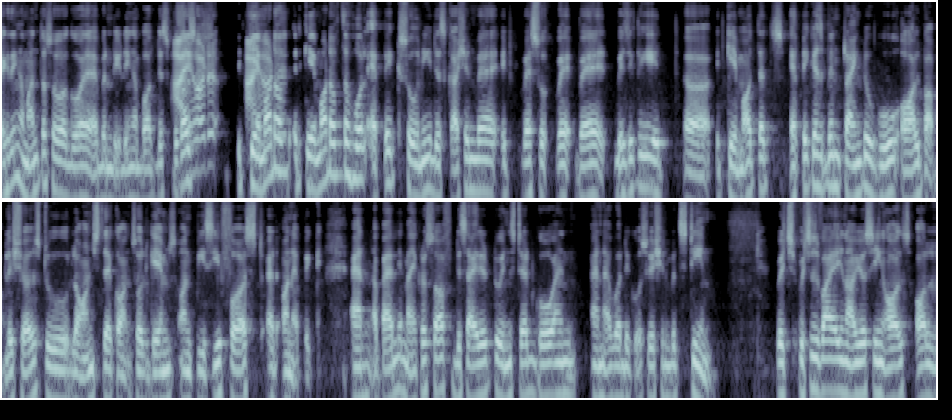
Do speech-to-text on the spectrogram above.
I think a month or so ago I- I've been reading about this i because heard it it I came out of it came out of the whole Epic Sony discussion where it where so where, where basically it uh, it came out that Epic has been trying to woo all publishers to launch their console games on PC first at on Epic, and apparently Microsoft decided to instead go and and have a negotiation with Steam, which which is why now you're seeing all all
